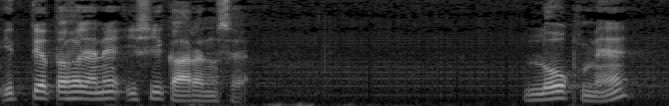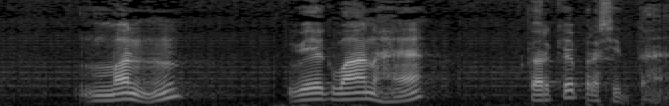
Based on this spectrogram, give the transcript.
इत्यतः यानी इसी कारण से लोक में मन वेगवान है करके प्रसिद्ध है।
